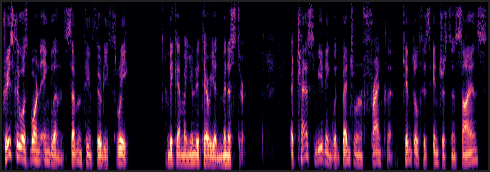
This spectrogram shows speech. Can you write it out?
Priestley was born in England, 1733, and became a Unitarian minister. A chance meeting with Benjamin Franklin kindled his interest in science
